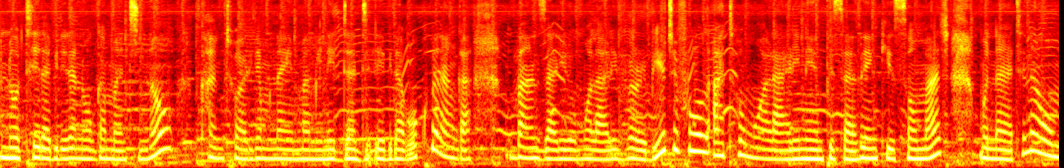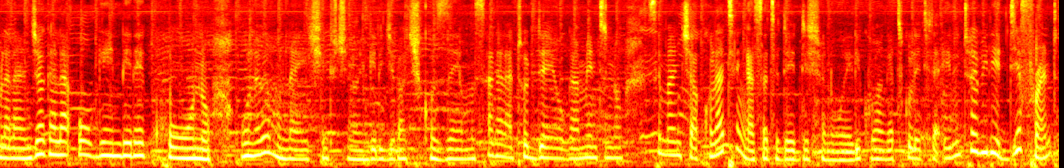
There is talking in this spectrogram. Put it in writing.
noterabirira nogamba nti no kantwalire munaye mami ne dadi ebirabo okubeera nga banzalira omuwala ali very beautiful ate omuwala alina empisa thank you so much. Munaye ate nawe omulala njagala ogendere kuno olabe munaye ekintu kino engeri gye bakikozeemu. Sagala toddeyo ogambe nti no simanyi kyakola ate nga saturday edition weeri kubanga tukuleetera ebintu ebiri different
